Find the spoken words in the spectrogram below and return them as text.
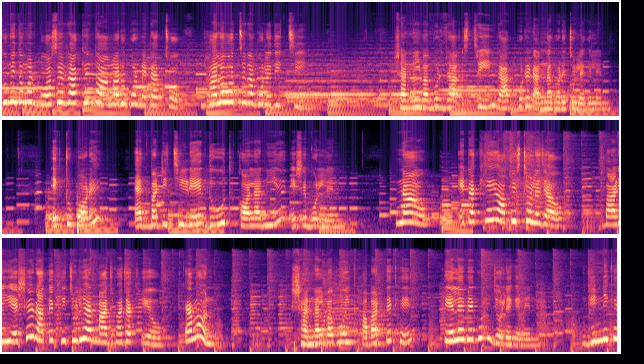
তুমি তোমার বসের রাগ কিন্তু আমার উপর মেটাচ্ছ। ভালো হচ্ছে না বলে দিচ্ছি। সান্যাল বাবুর স্ত্রী রাগ করে রান্নাঘরে চলে গেলেন। একটু পরে এক বাটি চিড়ে, দুধ, কলা নিয়ে এসে বললেন, নাও, এটা খেয়ে অফিস চলে যাও। বাড়ি এসে রাতে খিচুড়ি আর মাছ ভাজা খেয়েও। কেমন? সান্যালবাবু ওই খাবার দেখে তেলে বেগুন জ্বলে গেলেন। গিন্নিকে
